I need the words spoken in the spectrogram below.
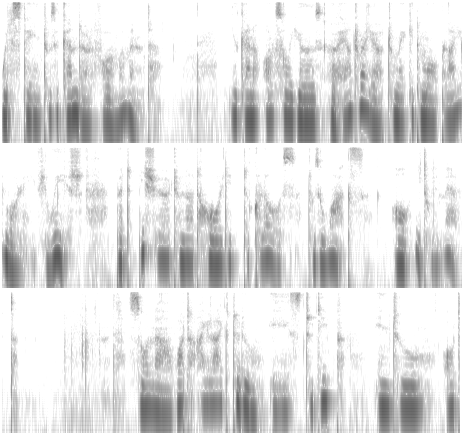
will stay into the candle for a moment. You can also use a hair dryer to make it more pliable if you wish, but be sure to not hold it too close to the wax or it will melt. So now what I like to do is to dip into hot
